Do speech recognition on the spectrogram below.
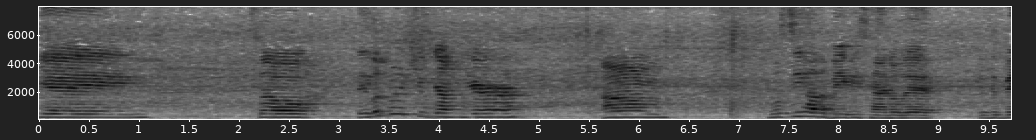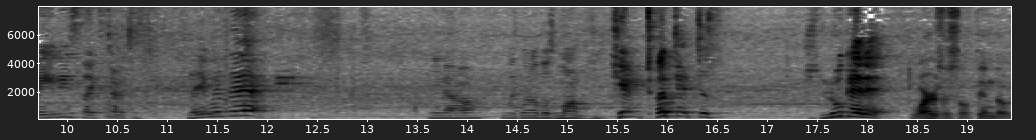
Yay! So they look really cute down here. Um, we'll see how the babies handle it. if the babies like start to play with it, you know, like one of those moms, you can't touch it, just just look at it. The wires are so thin though,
